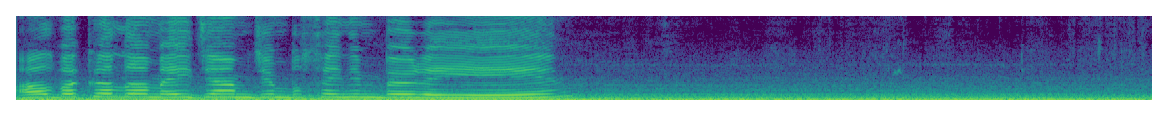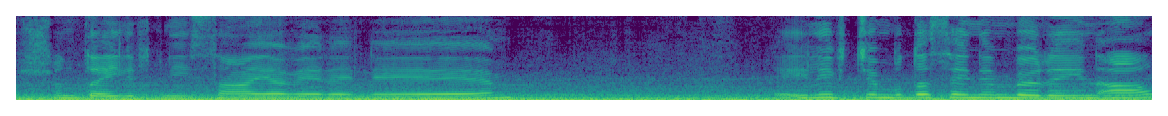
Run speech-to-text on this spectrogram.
Al bakalım Ecem'cim bu senin böreğin. Şunu da Elif Nisa'ya verelim. Elif'cim bu da senin böreğin al.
